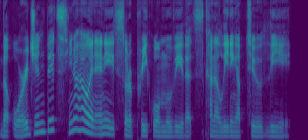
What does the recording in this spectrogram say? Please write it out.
the origin bits. You know how in any sort of prequel movie that's kind of leading up to the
